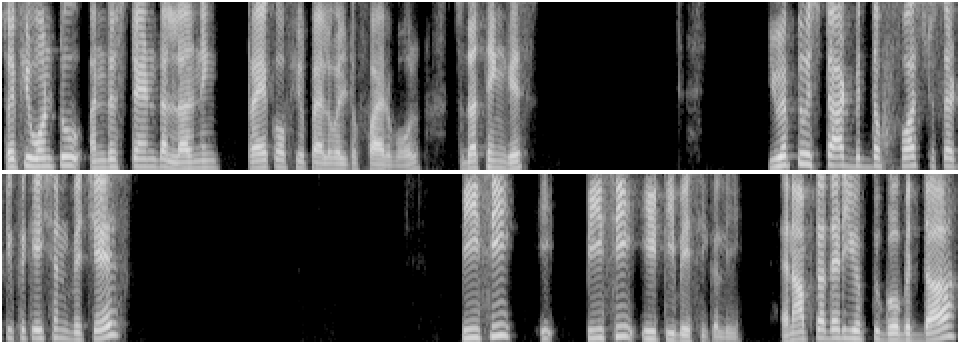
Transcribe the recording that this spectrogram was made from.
So if you want to understand the learning track of your Palo Alto firewall, so the thing is, you have to start with the first certification, which is PC, PCET basically. And after that, you have to go with the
